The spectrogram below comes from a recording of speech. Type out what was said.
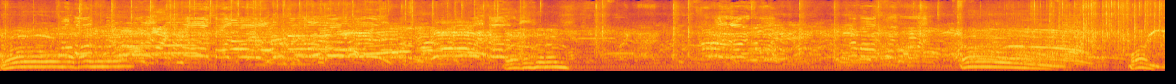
Oh. The visitors. Oh, one,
